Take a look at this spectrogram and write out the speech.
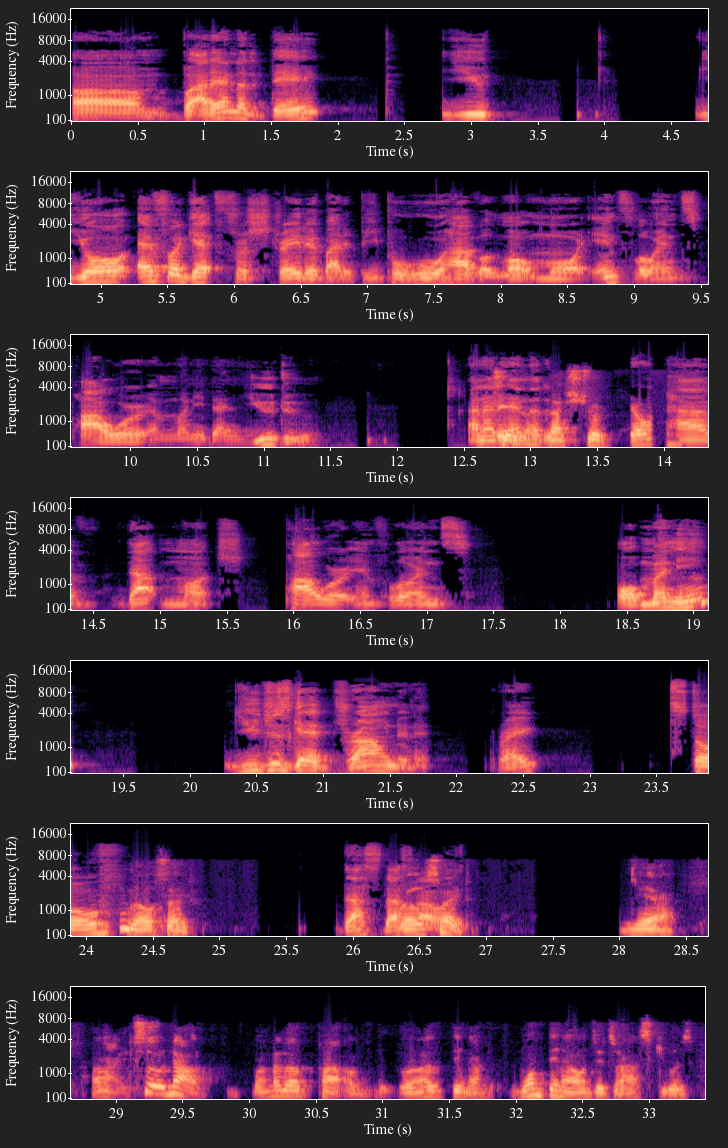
Um, but at the end of the day, you your ever get frustrated by the people who have a lot more influence, power, and money than you do. And at the end of the day, that's true. you don't have that much power, influence, or money. You just get drowned in it, right? So Well said. that's that's Well how I. said. Yeah. All right. So now another part of the, another thing. I, one thing I wanted to ask you was,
